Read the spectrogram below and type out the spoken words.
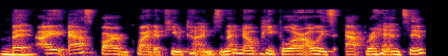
But I asked Barb quite a few times, and I know people are always apprehensive.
